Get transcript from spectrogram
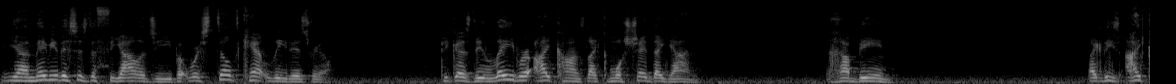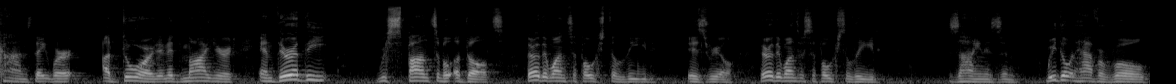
yeah, maybe this is the theology, but we still can't lead Israel because the labor icons like Moshe Dayan, Rabin, like these icons, they were adored and admired, and they're the responsible adults. They're the ones supposed to lead Israel. They're the ones who are supposed to lead Zionism. We don't have a role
